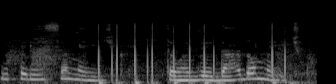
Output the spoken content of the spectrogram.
e perícia médica. Então, é vedado ao médico.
